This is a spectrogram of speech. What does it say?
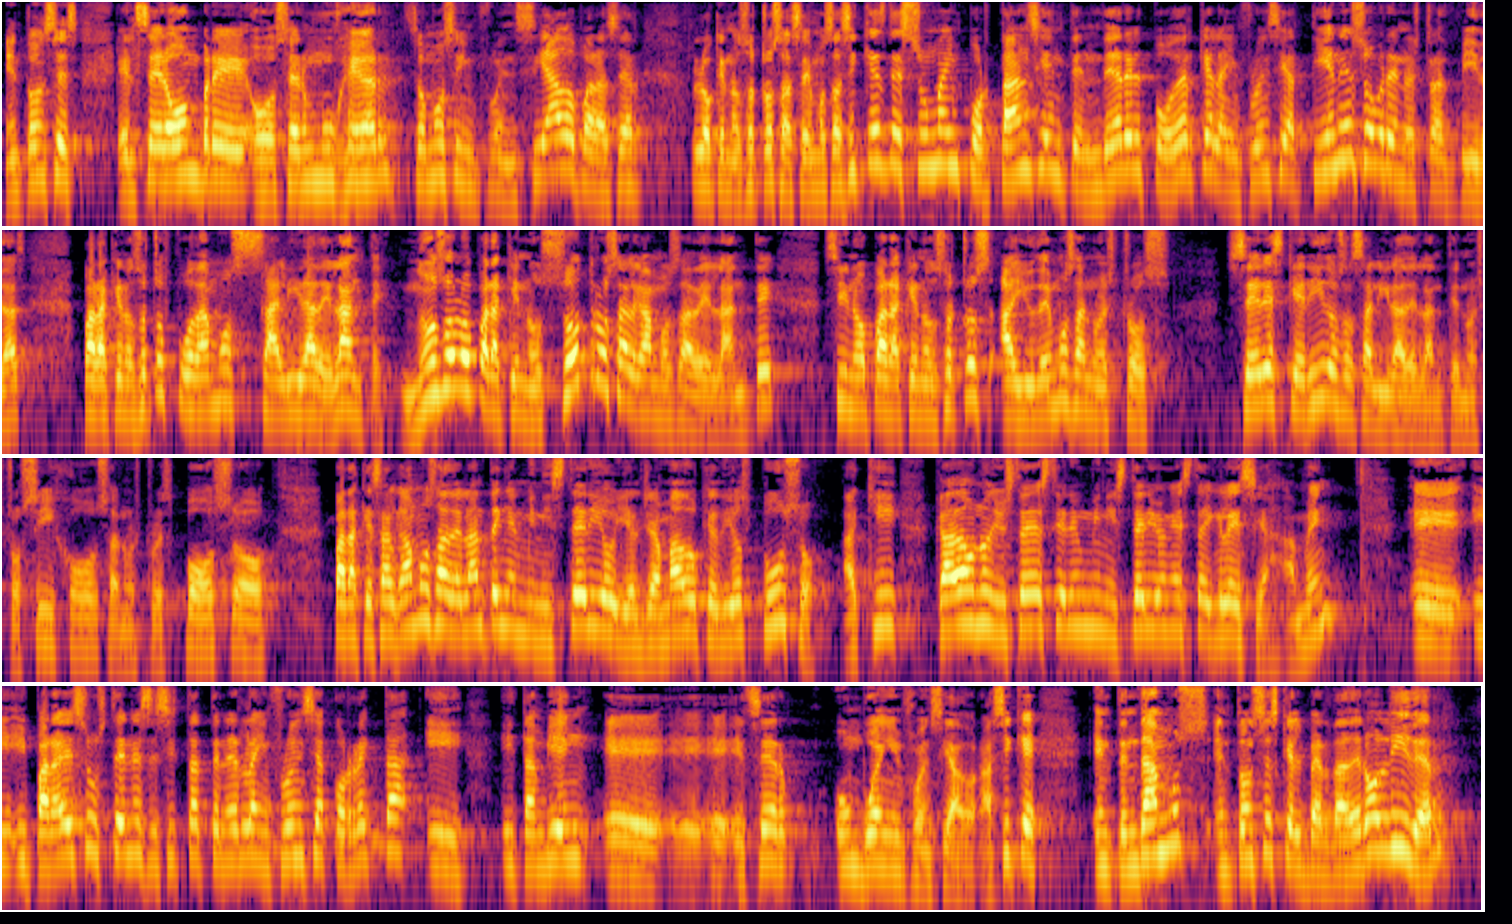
Entonces, el ser hombre o ser mujer, somos influenciados para ser lo que nosotros hacemos. Así que es de suma importancia entender el poder que la influencia tiene sobre nuestras vidas para que nosotros podamos salir adelante. No solo para que nosotros salgamos adelante, sino para que nosotros ayudemos a nuestros seres queridos a salir adelante, nuestros hijos, a nuestro esposo, para que salgamos adelante en el ministerio y el llamado que Dios puso. Aquí cada uno de ustedes tiene un ministerio en esta iglesia. Amén. Eh, y, para eso usted necesita tener la influencia correcta y, también eh, eh, ser un buen influenciador. Así que entendamos entonces que el verdadero líder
